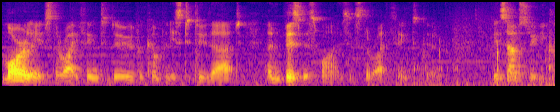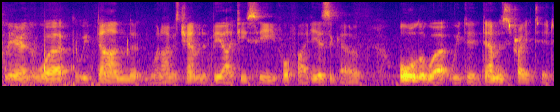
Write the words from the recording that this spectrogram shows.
morally it's the right thing to do for companies to do that, and business-wise it's the right thing to do. It's absolutely clear in the work that we've done that when I was chairman of BITC four or five years ago, all the work we did demonstrated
